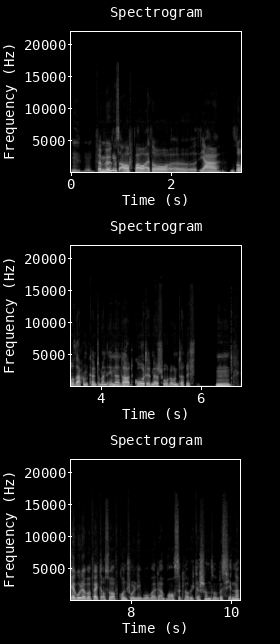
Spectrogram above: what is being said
Mhm. Vermögensaufbau? Also äh, ja, so Sachen könnte man in der Mhm. Tat gut in der Schule unterrichten. Mhm. Ja gut, aber vielleicht auch so auf Grundschulniveau, weil da brauchst du, glaube ich, das schon so ein bisschen, ne?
